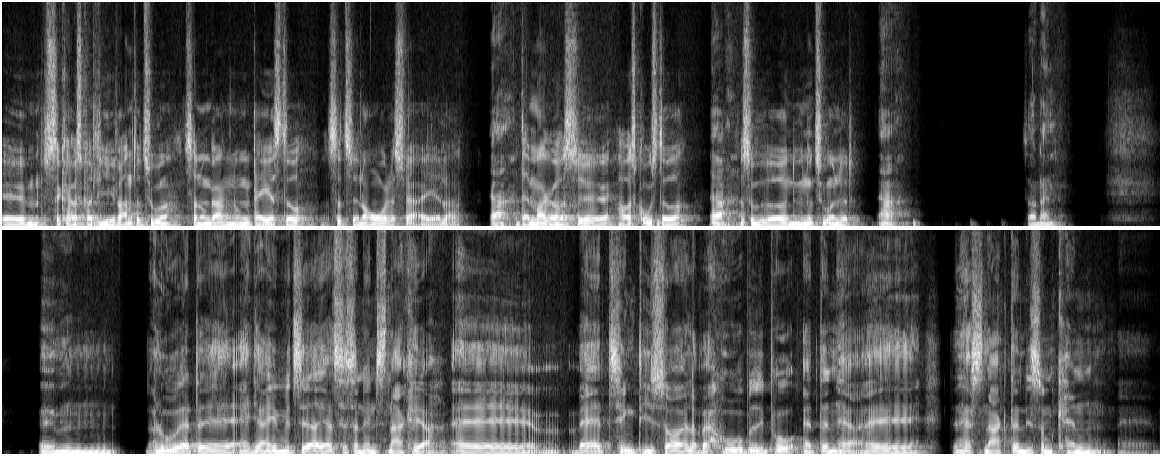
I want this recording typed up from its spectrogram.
Øhm, så kan jeg også godt lide vandreture. Så nogle gange nogle dage afsted, og så til Norge eller Sverige, eller Ja, Danmark også, øh, har også gode steder. ja, Og så ud og nyde naturen lidt. ja. Sådan. Øhm, når nu at, øh, at jeg inviterer jer til sådan en snak her, øh, hvad tænkte I så, eller hvad håbede I på, at den her, øh, den her snak, den ligesom kan, øh,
